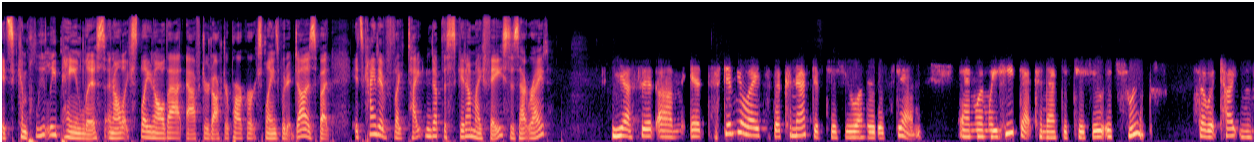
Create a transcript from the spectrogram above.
it's completely painless. And I'll explain all that after Dr. Parker explains what it does. But it's kind of like tightened up the skin on my face. Is that right? Yes, it um, it stimulates the connective tissue under the skin, and when we heat that connective tissue, it shrinks. So it tightens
